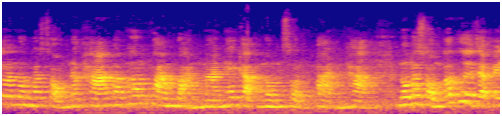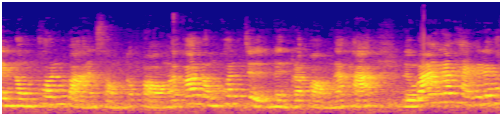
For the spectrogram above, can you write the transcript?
ตัวนมผสมนะคะ มาเพิ่มความหวานมันให้กับนมสดปั่นค่ะ นมผสมก็คือจะเป็นนมข้นหวาน 2 กระป๋อง แล้วก็นมข้นจืด 1 กระป๋องนะคะ หรือว่าถ้าใครไม่ได้ผ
